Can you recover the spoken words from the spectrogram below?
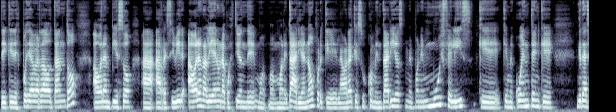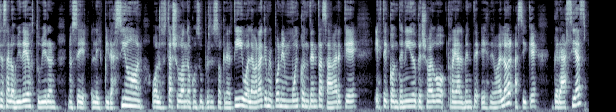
de que después de haber dado tanto, ahora empiezo a, recibir, ahora en realidad en una cuestión de monetaria, ¿no? Porque la verdad que sus comentarios me ponen muy feliz que, que me cuenten que gracias a los videos tuvieron, no sé, la inspiración o los está ayudando con su proceso creativo. La verdad que me pone muy contenta saber que este contenido que yo hago realmente es de valor, así que gracias.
